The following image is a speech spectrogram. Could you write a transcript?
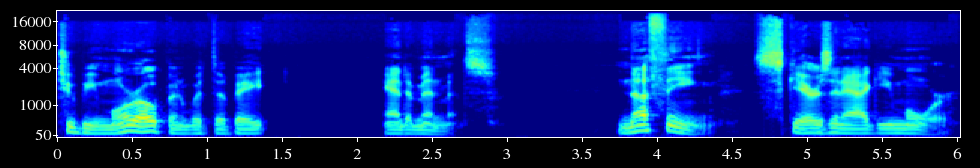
to be more open with debate and amendments. Nothing scares an Aggie more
